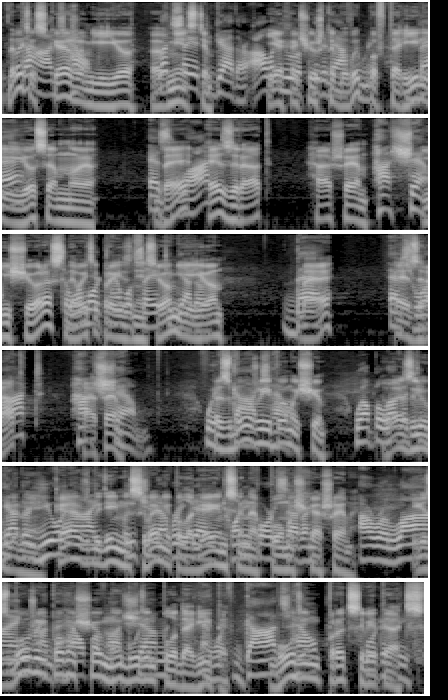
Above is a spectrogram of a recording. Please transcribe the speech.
Давайте скажем ее вместе. Я хочу, чтобы вы повторили ее со мною. Б. Эзрат Хашем. Еще раз давайте произнесем ее. Б. Эзрат Хашем. С Божьей помощью. Возлюбленные, каждый день мы с вами полагаемся на помощь Хашема. И с Божьей помощью мы будем плодовиты, будем процветать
